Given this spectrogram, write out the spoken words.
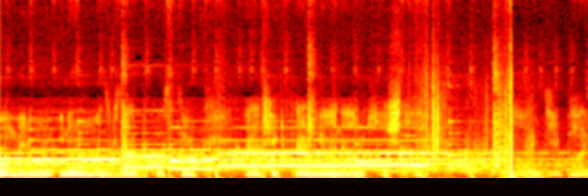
On veriyorum. İnanılmaz güzel bir kostüm. Gerçekten yani arkadaşlar. Avcı Piper.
